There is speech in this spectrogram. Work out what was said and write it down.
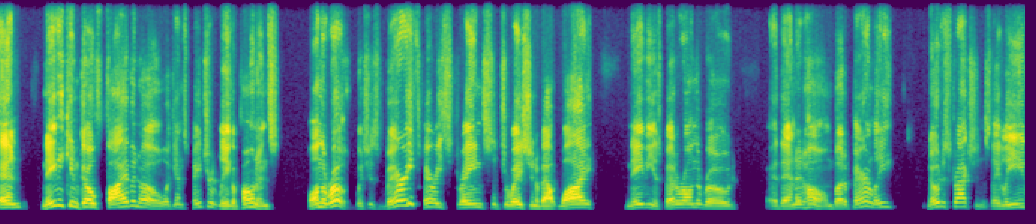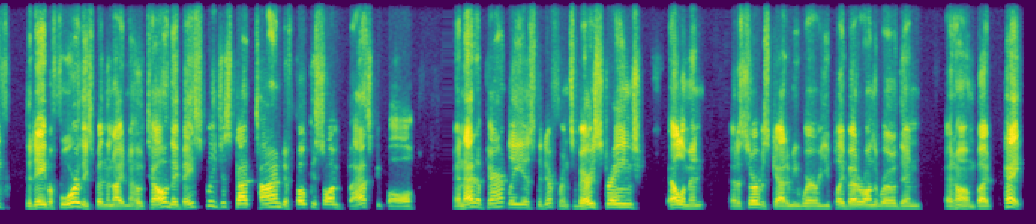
And Navy can go 5 and 0 against Patriot League opponents on the road, which is very very strange situation about why Navy is better on the road than at home, but apparently no distractions. They leave the day before, they spend the night in a hotel and they basically just got time to focus on basketball and that apparently is the difference. Very strange element at a service academy where you play better on the road than at home. But hey,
